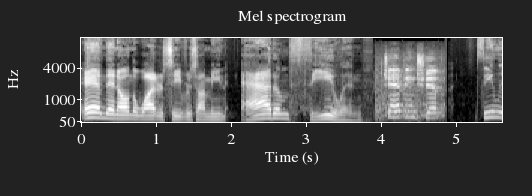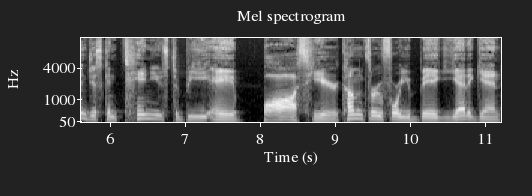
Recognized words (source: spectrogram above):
And then on the wide receivers, I mean Adam Thielen. Championship. Thielen just continues to be a boss here. Come through for you big yet again.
